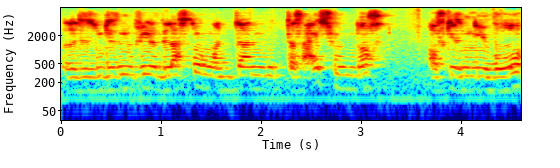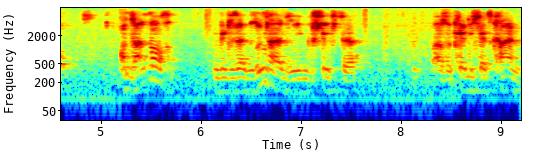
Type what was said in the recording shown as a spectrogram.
also diesen, diesen vielen Belastungen und dann das Eisschwimmen noch auf diesem Niveau und dann noch mit dieser gesundheitlichen Geschichte, also kenne ich jetzt keinen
